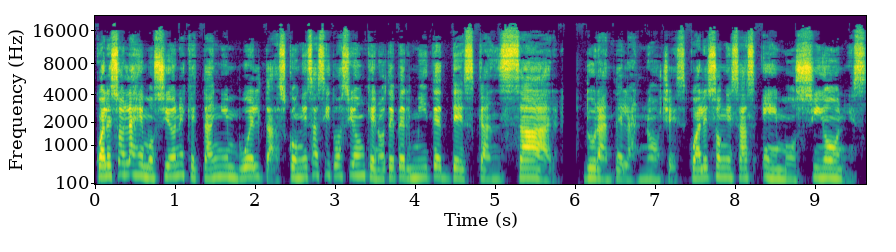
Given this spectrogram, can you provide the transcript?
¿Cuáles son las emociones que están envueltas con esa situación que no te permite descansar, durante las noches, cuáles son esas emociones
